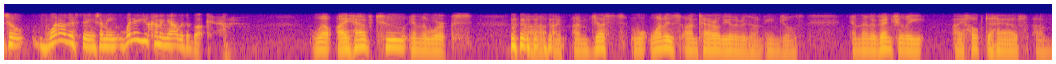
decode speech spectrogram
so what other things i mean when are you coming out with a book Well, I have two in the works. uh, I'm I'm just one is on tarot, the other is on angels, and then eventually I hope to have um,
